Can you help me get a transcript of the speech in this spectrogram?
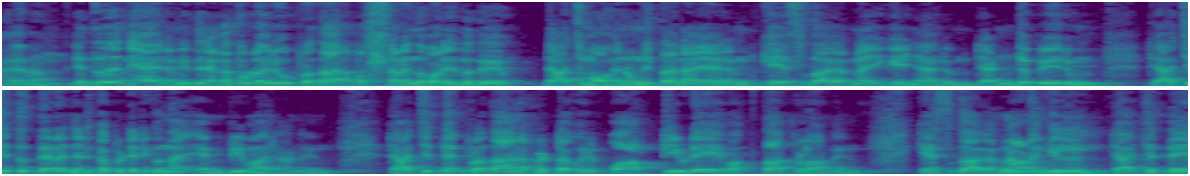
എന്ത് തന്നെയായാലും ഇതിനകത്തുള്ള ഒരു പ്രധാന പ്രശ്നം എന്ന് പറയുന്നത് രാജ്മോഹൻ ഉണ്ണിത്താനായാലും കെ സുധാകരനായി കഴിഞ്ഞാലും രണ്ടുപേരും രാജ്യത്ത് തെരഞ്ഞെടുക്കപ്പെട്ടിരിക്കുന്ന എം പിമാരാണ്. രാജ്യത്തെ പ്രധാനപ്പെട്ട ഒരു പാർട്ടിയുടെ വക്താക്കളാണ്. കെ സുധാകരനാണെങ്കിൽ രാജ്യത്തെ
